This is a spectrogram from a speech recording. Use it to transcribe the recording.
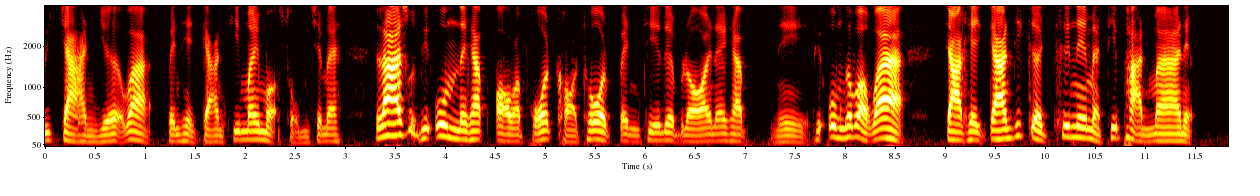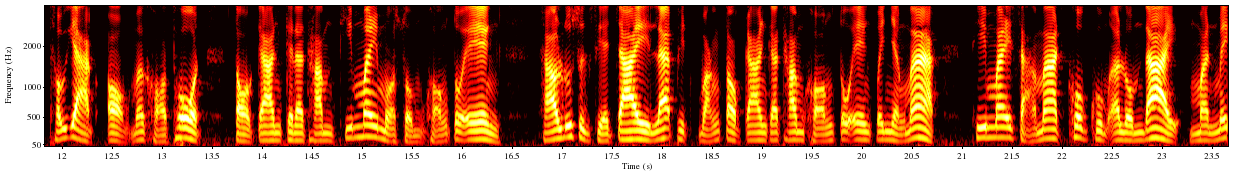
วิจารณ์เยอะว่าเป็นเหตุการณ์ที่ไม่เหมาะสมใช่ไหมล่าสุดพี่อุ้มนะครับ ออกมาโพสต์ขอโทษเป็นที่เรียบร้อยนะครับ นี่พี่อุ้มเขาบอกว่าจากเหตุการณ์ที่เกิดขึ้นในแมตช์ที่ผ่านมาเนี่ยเขาอยากออกมาขอโทษต่อการกระทำที่ไม่เหมาะสมของตัวเอง เขารู้สึกเสียใจและผิดหวังต่อการกระทำของตัวเองเป็นอย่างมาก ที่ไม่สามารถควบคุมอารมณ์ได้ มันไม่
